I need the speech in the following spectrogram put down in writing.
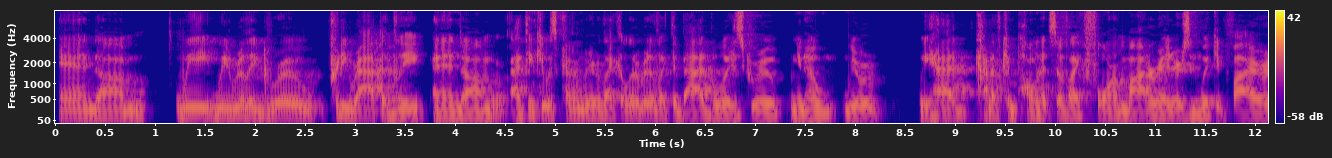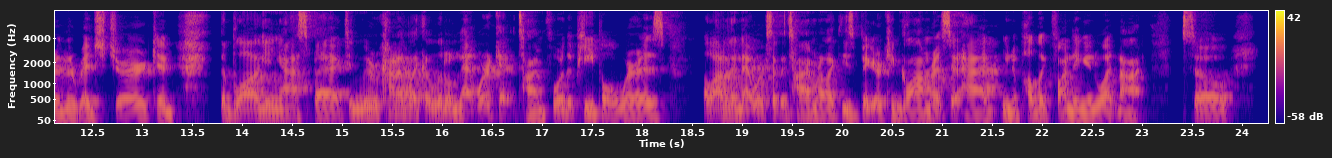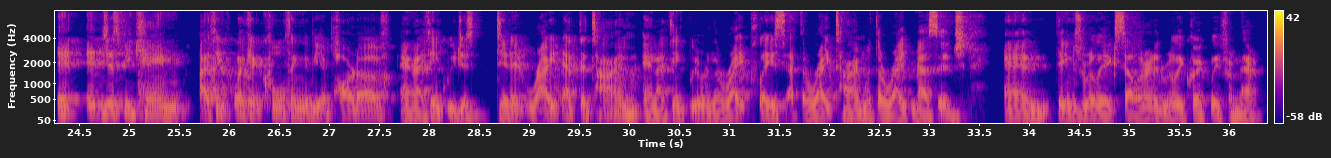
And um, we we really grew pretty rapidly. And um, I think it was kind of, we were like a little bit of like the bad boys group. You know, we were we had kind of components of like forum moderators and Wicked Fire and the Rich Jerk and the blogging aspect. And we were kind of like a little network at the time for the people. Whereas a lot of the networks at the time were like these bigger conglomerates that had, you know, public funding and whatnot. So it it just became, I think, like a cool thing to be a part of. And I think we just did it right at the time. And I think we were in the right place at the right time with the right message. And things really accelerated really quickly from there.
